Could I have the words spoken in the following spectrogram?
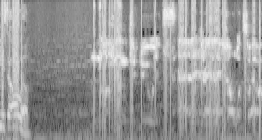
Mr. Orwell. Nothing to do with uh, Nigerian whatsoever.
